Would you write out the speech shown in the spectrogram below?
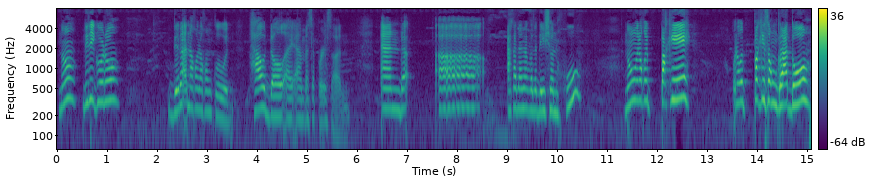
No? Dili guro. dira na ako na-conclude how dull I am as a person. And, uh, academic validation, who? No, wala ko'y paki. Wala ko'y paki sa akong grado.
